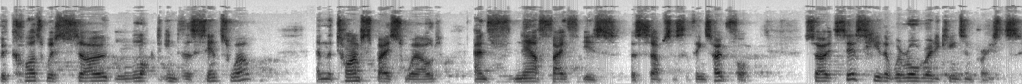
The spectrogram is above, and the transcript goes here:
because we're so locked into the sense world and the time space world, and now faith is the substance of things hoped for. So it says here that we're already kings and priests.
